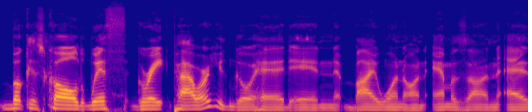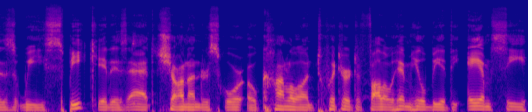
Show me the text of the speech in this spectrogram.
Book is called With Great Power. You can go ahead and buy one on Amazon as we speak. It is at Sean underscore O'Connell on Twitter to follow him. He'll be at the AMC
